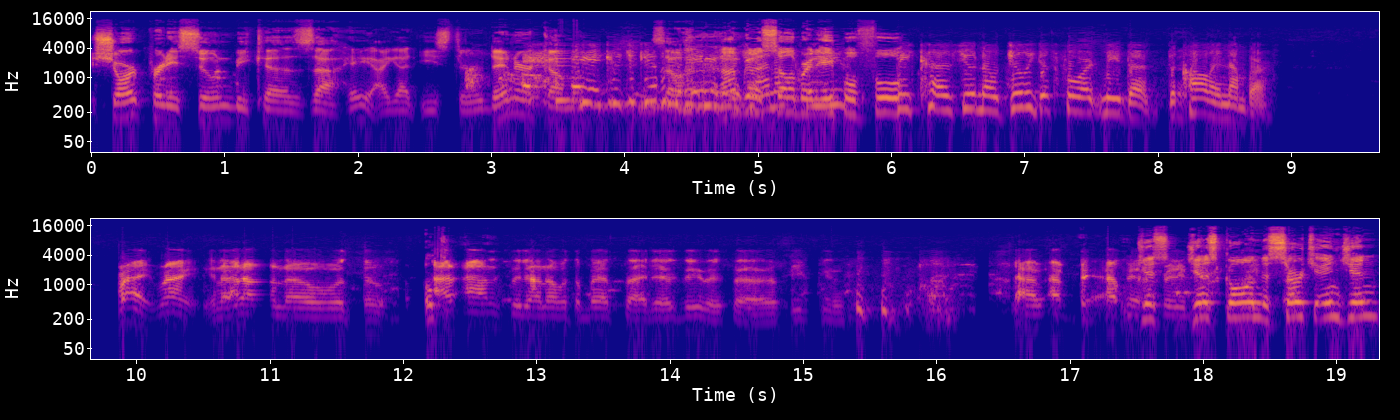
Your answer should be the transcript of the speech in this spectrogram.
short pretty soon because uh, hey, I got Easter dinner coming. Hey, could you give So- the name I'm going to celebrate please? April Fool. Because you know, Julie just forwarded me the the calling number. Right, right. And I don't know what the. I honestly don't know what the website is either. So if you can, I, I, I've Just just go on the search engine.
